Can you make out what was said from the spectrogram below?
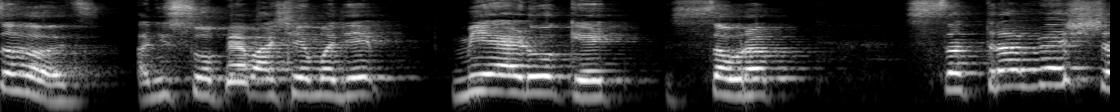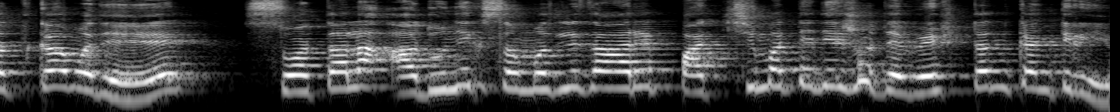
सहज. आणि सोप्या भाषेमध्ये मी ॲडव्होकेट सौरभ. सतराव्या शतकामध्ये स्वतःला आधुनिक समजले जाणारे पाश्चिमात्य देश होते वेस्टर्न कंट्री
